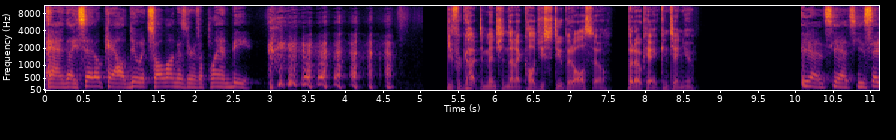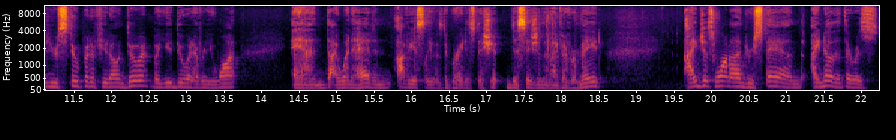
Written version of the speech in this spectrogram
And I said, okay, I'll do it so long as there's a plan B. You forgot to mention that I called you stupid also. But okay, continue. yes, yes. You said you're stupid if you don't do it, but you do whatever you want. And I went ahead, and obviously, it was the greatest deci- decision that I've ever made. I just want to understand. I know that there was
